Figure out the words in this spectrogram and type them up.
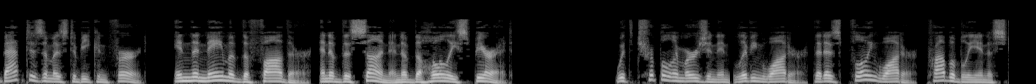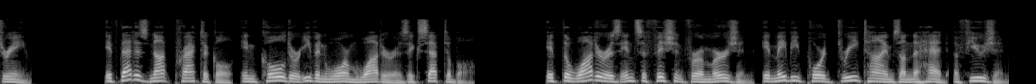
Baptism is to be conferred, "...in the name of the Father, and of the Son and of the Holy Spirit." with triple immersion in living water that is, flowing water, probably in a stream. If that is not practical, in cold or even warm water is acceptable. If the water is insufficient for immersion, it may be poured three times on the head effusion.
